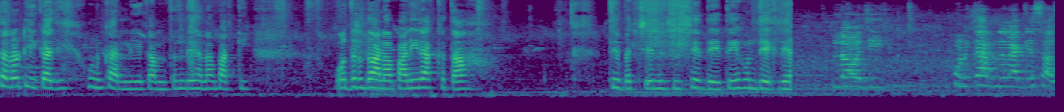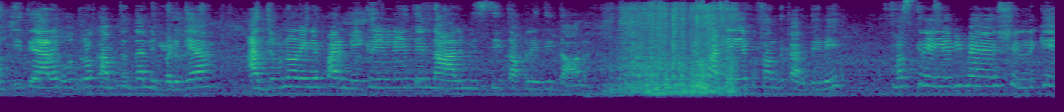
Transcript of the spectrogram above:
ਚਲੋ ਠੀਕ ਆ ਜੀ ਹੁਣ ਕਰ ਲਈਏ ਕੰਮ ਧੰਦੇ ਹਨਾ ਬਾਕੀ। ਉਧਰ ਦਾਣਾ ਪਾਣੀ ਰੱਖਤਾ। ਤੇ ਬੱਚੇ ਨੂੰ ਜੂਸੇ ਦੇਤੇ ਹੁਣ ਦੇਖਦੇ ਆ। ਲਓ ਜੀ, ਹੁਣ ਕਰਨ ਲੱਗੇ ਸਬਜ਼ੀ ਤਿਆਰ, ਉਧਰੋਂ ਕੰਮ ਧੰਦਾ ਨਿਬੜ ਗਿਆ। ਅੱਜ ਬਣਾਉਣੇ ਨੇ ਭਰਮੇ ਕਰੇਲੇ ਤੇ ਨਾਲ ਮਿੱਸੀ ਤਪਲੇ ਦੀ ਦਾਲ। ਤੇ ਸਾਡੇ ਇਹ ਪਸੰਦ ਕਰਦੇ ਨੇ। ਮਸ ਕਰੇਲੇ ਵੀ ਮੈਂ ਛਿੱਲ ਕੇ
